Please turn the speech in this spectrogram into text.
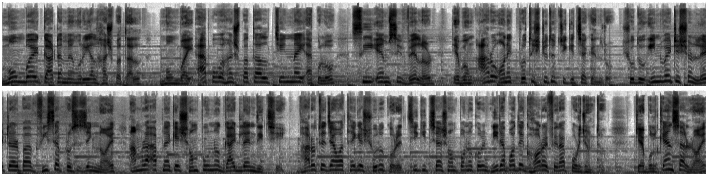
মুম্বাই টাটা মেমোরিয়াল হাসপাতাল, মুম্বাই অ্যাপোলো হাসপাতাল, চেন্নাই অ্যাপোলো সিএমসি ভেলোর এবং আরও অনেক প্রতিষ্ঠিত চিকিৎসা কেন্দ্র। শুধু ইনভাইটেশন লেটার বা ভিসা প্রসেসিং নয়, আমরা আপনাকে সম্পূর্ণ গাইডলাইন দিচ্ছি। ভারতে যাওয়া থেকে শুরু করে চিকিৎসা সম্পন্ন করে নিরাপদে ঘরে ফেরা পর্যন্ত। কেবল ক্যান্সার নয়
